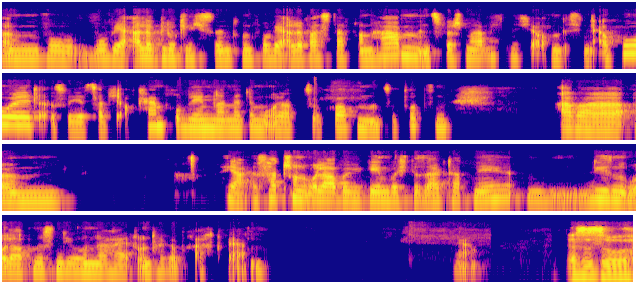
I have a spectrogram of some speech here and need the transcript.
ähm, wo, wo wir alle glücklich sind und wo wir alle was davon haben. Inzwischen habe ich mich ja auch ein bisschen erholt. Also jetzt habe ich auch kein Problem damit, im Urlaub zu kochen und zu putzen. Aber ähm, ja, es hat schon Urlaube gegeben, wo ich gesagt habe, nee, diesen Urlaub müssen die Hunde halt untergebracht werden. Ja. Das ist so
